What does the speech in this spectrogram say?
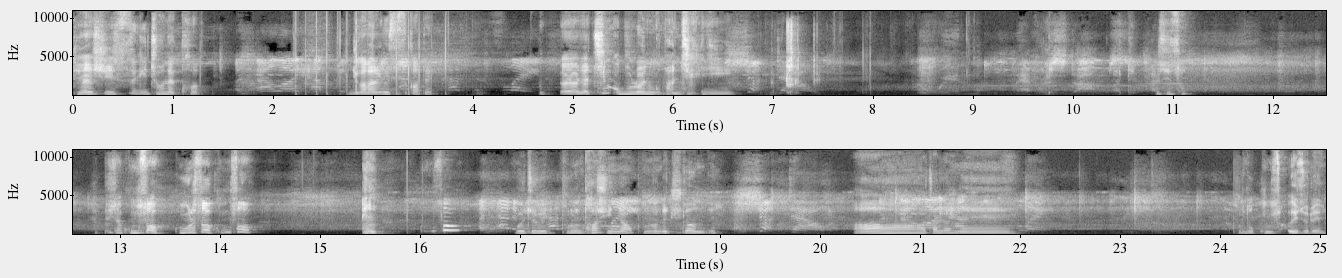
대시 쓰기 전에 컷. 네가 날릴 수 있을 것 같아. 야야야 친구 불러있는 거 반칙이지. 할 수 있어. 피자 공 써. 공을 써. 공 써. 공 써. 왜 저기 불은 다시 있냐? 불은 내 죽였는데. 아 잘렸네. 불도 공써왜 저래?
